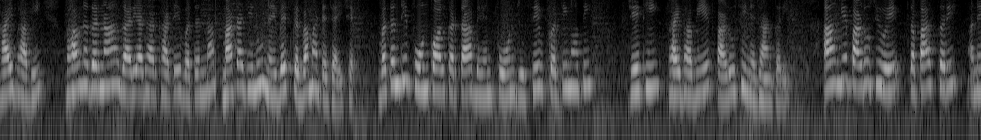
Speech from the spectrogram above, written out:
ભાઈ ભાભી ભાવનગરના ગારિયાધાર ખાતે વતનમાં માતાજીનું નૈવેદ્ય કરવા માટે જાય છે. વતનથી ફોન કોલ કરતા બહેન ફોન રિસીવ કરતી નહોતી, જેથી ભાઈ ભાભીએ પાડોશીને જાણ કરી. આ અંગે પાડોશીઓએ તપાસ કરી અને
